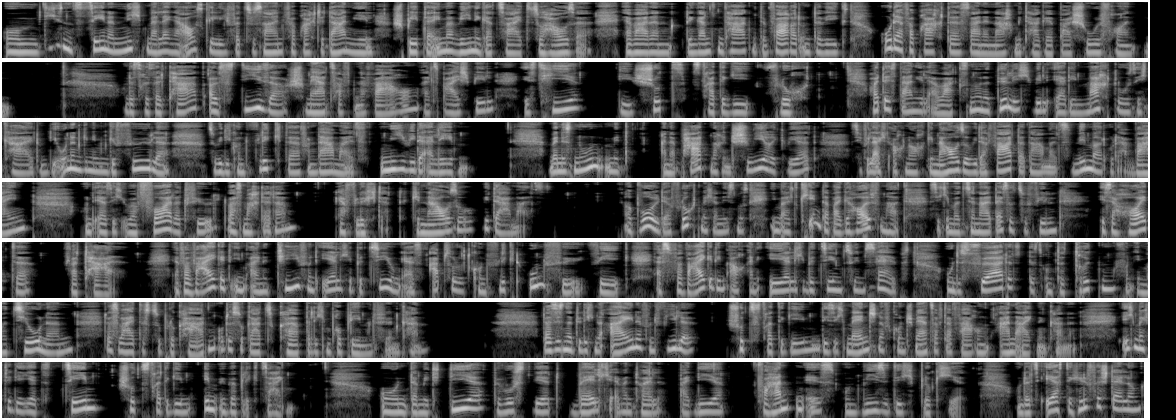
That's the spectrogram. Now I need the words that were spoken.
Um diesen Szenen nicht mehr länger ausgeliefert zu sein, verbrachte Daniel später immer weniger Zeit zu Hause. Er war dann den ganzen Tag mit dem Fahrrad unterwegs oder er verbrachte seine Nachmittage bei Schulfreunden. Und das Resultat aus dieser schmerzhaften Erfahrung als Beispiel ist hier die Schutzstrategie Flucht. Heute ist Daniel erwachsen und natürlich will er die Machtlosigkeit und die unangenehmen Gefühle sowie die Konflikte von damals nie wieder erleben. Wenn es nun mit einer Partnerin schwierig wird, sie vielleicht auch noch genauso wie der Vater damals wimmert oder weint und er sich überfordert fühlt, was macht er dann? Er flüchtet, genauso wie damals. Obwohl der Fluchtmechanismus ihm als Kind dabei geholfen hat, sich emotional besser zu fühlen, ist er heute fatal. Er verweigert ihm eine tiefe und ehrliche Beziehung. Er ist absolut konfliktunfähig. Es verweigert ihm auch eine ehrliche Beziehung zu ihm selbst. Und es fördert das Unterdrücken von Emotionen, das weiters zu Blockaden oder sogar zu körperlichen Problemen führen kann. Das ist natürlich nur eine von vielen Schutzstrategien, die sich Menschen aufgrund schmerzhafter Erfahrungen aneignen können. Ich möchte dir jetzt zehn Schutzstrategien im Überblick zeigen. Und damit dir bewusst wird, welche eventuell bei dir vorhanden ist und wie sie dich blockiert. Und als erste Hilfestellung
